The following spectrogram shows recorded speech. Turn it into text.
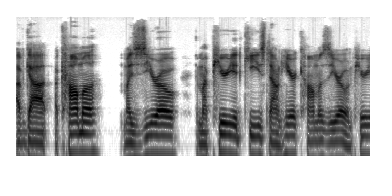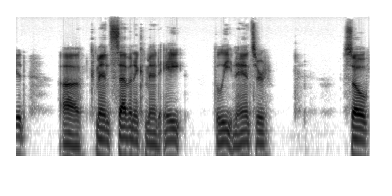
I've got a comma, my zero, and my period keys down here, comma, zero, and period. Uh, command 7 and command 8, delete and answer. So,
